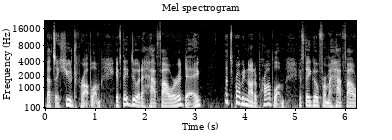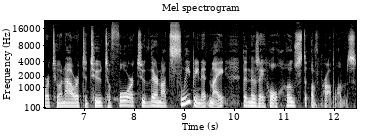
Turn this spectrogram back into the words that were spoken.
that's a huge problem. If they do it a half hour a day, that's probably not a problem. If they go from a half hour to an hour to two to four to they're not sleeping at night, then there's a whole host of problems.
